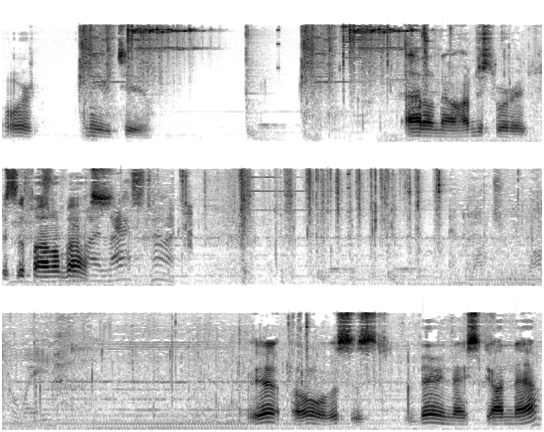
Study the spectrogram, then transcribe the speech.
Or maybe two. I don't know. I'm just worried. It's the final This will be boss. My last time. And watch you walk away. Yeah. Oh, this is a very nice gun now.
